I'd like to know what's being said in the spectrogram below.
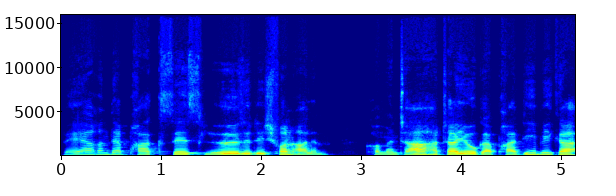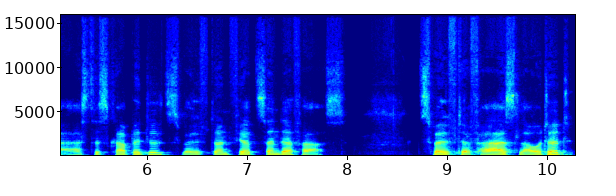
Während der Praxis löse dich von allem. Kommentar Hatha Yoga Pradipika, erstes Kapitel, 12. und 14. Vers. Zwölfter Vers lautet,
